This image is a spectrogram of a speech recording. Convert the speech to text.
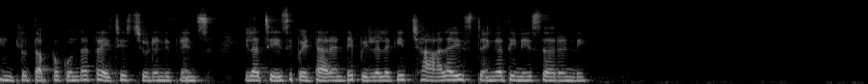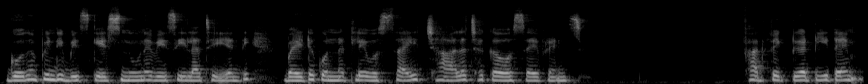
ఇంట్లో తప్పకుండా ట్రై చేసి చూడండి ఫ్రెండ్స్. ఇలా చేసి పెట్టారంటే పిల్లలకి చాలా ఇష్టంగా తినేసారండి గోధుమ పిండి బిస్కెట్స్ నూనె వేసి ఇలా చేయండి. బయట కొన్నట్లే వస్తాయి. చాలా చక్కగా వస్తాయి ఫ్రెండ్స్. పర్ఫెక్ట్గా టీ టైం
